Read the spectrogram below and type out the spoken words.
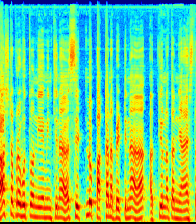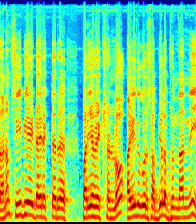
రాష్ట్ర ప్రభుత్వం నియమించిన సిట్ను పక్కన పెట్టిన అత్యున్నత న్యాయస్థానం సిబిఐ డైరెక్టర్ పర్యవేక్షణలో ఐదుగురు సభ్యుల బృందాన్ని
